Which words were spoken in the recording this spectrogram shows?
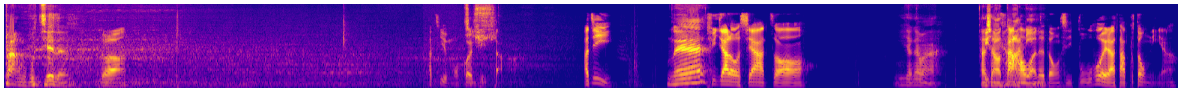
棒不见了。对吧？阿纪有没有怪可以打啊？阿纪，呢？去你家楼下走，你想干嘛？他想要打你看好玩的东西，不会啊，打不动你啊。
